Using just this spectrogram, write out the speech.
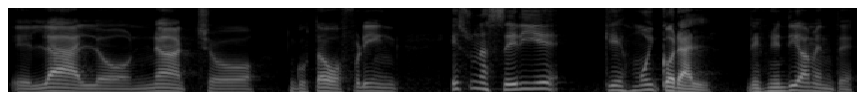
eh, Lalo, Nacho, Gustavo Fring, es una serie que es muy coral, definitivamente.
